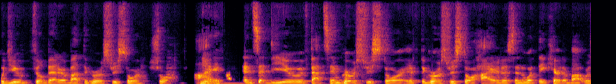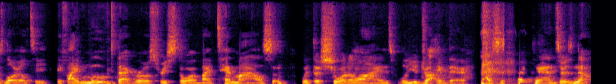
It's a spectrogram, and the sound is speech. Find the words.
would you feel better about the grocery store? Sure. Yeah. I, and said to you, if that same grocery store, if the grocery store hired us and what they cared about was loyalty, if I moved that grocery store by 10 miles with the shorter lines, will you drive there? I suspect the answer is no.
